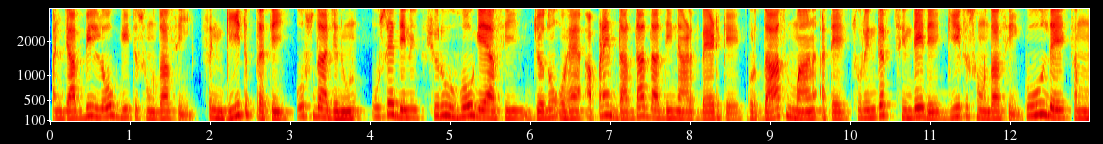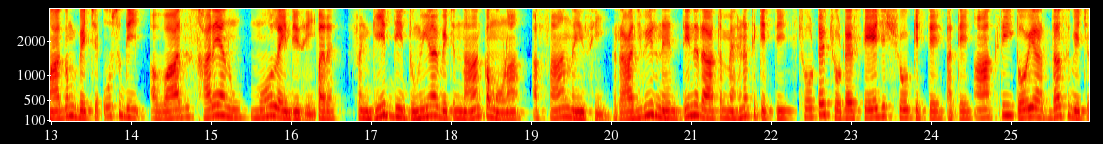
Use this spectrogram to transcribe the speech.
ਪੰਜਾਬੀ ਲੋਕ ਗੀਤ ਸੁਣਦਾ ਸੀ। ਸੰਗੀਤ ਪ੍ਰਤੀ ਉਸ ਦਾ ਜਨੂਨ ਉਸੇ ਦਿਨ ਸ਼ੁਰੂ ਹੋ ਗਿਆ ਸੀ ਜਦੋਂ ਉਹ ਆਪਣੇ ਦਾਦਾ ਦਾਦੀ ਨਾਲ ਬੈਠ ਕੇ ਗੁਰਦਾਸ ਮਾਨ ਅਤੇ ਸੁਰਿੰਦਰ ਸਿੰਧੇ ਦੇ ਗੀਤ ਸੁਣਦਾ ਸੀ। ਸਕੂਲ ਦੇ ਸਮਾਗਮ ਵਿੱਚ ਉਸ ਦੀ ਆਵਾਜ਼ ਸਾਰਿਆਂ ਨੂੰ ਮੋਹ ਲੈਂਦੀ ਸੀ, ਪਰ ਸੰਗੀਤ ਦੀ ਦੁਨੀਆ ਵਿੱਚ ਨਾਂ ਕਮਾਉਣਾ ਆਸਾਨ ਨਹੀਂ ਸੀ। ਰਾਜਵੀਰ ਨੇ ਦਿਨ ਰਾਤ ਮਿਹਨਤ ਮਿਹਨਤ ਕੀਤੀ, ਛੋਟੇ-ਛੋਟੇ ਸਟੇਜ ਸ਼ੋਅ ਕੀਤੇ ਅਤੇ ਆਖਰੀ 2010 ਵਿੱਚ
